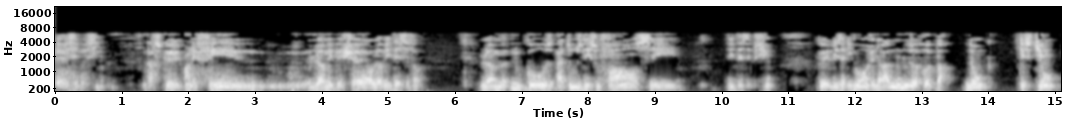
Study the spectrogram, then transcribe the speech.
Euh, c'est possible. Parce que, en effet, euh, l'homme est pécheur, l'homme est décevant. L'homme nous cause à tous des souffrances et des déceptions que les animaux en général ne nous offrent pas. Donc, question,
